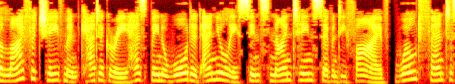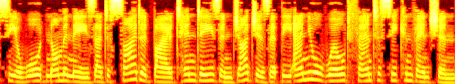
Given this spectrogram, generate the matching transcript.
The Life Achievement category has been awarded annually since 1975. World Fantasy Award nominees are decided by attendees and judges at the annual World Fantasy Convention.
